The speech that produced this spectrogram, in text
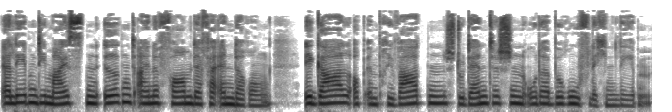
erleben die meisten irgendeine Form der Veränderung, egal ob im privaten, studentischen oder beruflichen Leben.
